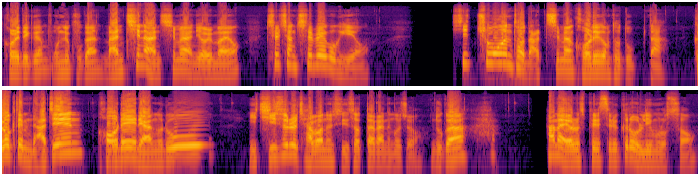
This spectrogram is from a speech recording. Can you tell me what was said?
거래 대금 오늘 구간 많지는 않지만 이 얼마요? 7,700억이에요. 시총은 더 낮지만 거래금 더 높다. 그렇기 때문에 낮은 거래량으로 이 지수를 잡아놓을 수 있었다라는 거죠. 누가 하- 하나 에어로스페이스를 끌어올림으로써.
